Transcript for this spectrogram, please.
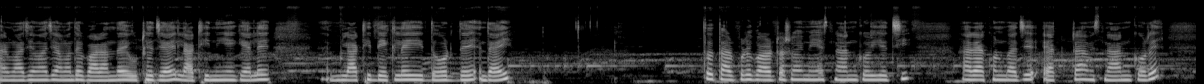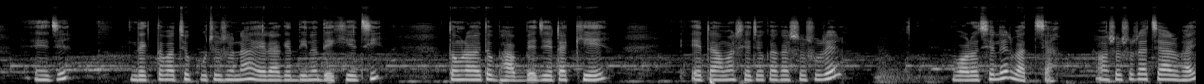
আর মাঝে মাঝে আমাদের বারান্দায় উঠে যায়, লাঠি নিয়ে গেলে, লাঠি দেখলেই দৌড় দেয়। তো তারপরে বারোটার সময় মেয়ে স্নান করিয়েছি। আর এখন বাজে একটা, আমি স্নান করে এই যে দেখতে পাচ্ছ পুচু সোনা, এর আগের দিনও দেখিয়েছি। তোমরা হয়তো ভাববে যে এটা কে? এটা আমার সেজ কাকা শ্বশুরের বড় ছেলের বাচ্চা। আমার শ্বশুর আছে আর ভাই,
